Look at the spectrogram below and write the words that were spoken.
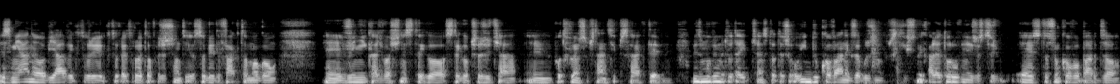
zmiany, objawy, które, które, które towarzyszą tej osobie, de facto mogą e, wynikać właśnie z tego, z tego przeżycia e, pod wpływem substancji psychoaktywnych. Więc mówimy tutaj często też o indukowanych zaburzeniach psychicznych, ale to również jest coś stosunkowo bardzo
